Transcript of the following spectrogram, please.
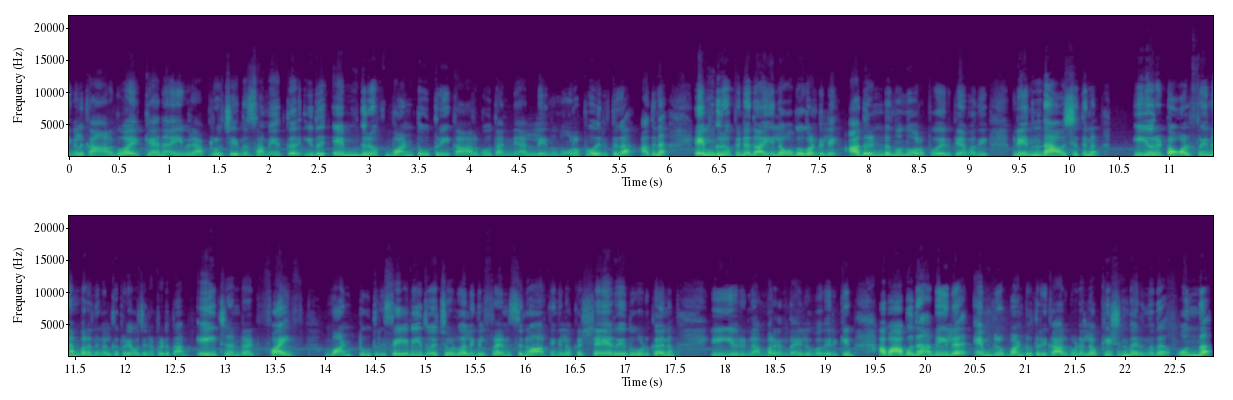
നിങ്ങൾ കാർഗോ അയക്കാനായി ഒരു അപ്രോച്ച് ചെയ്യുന്ന സമയത്ത് ഇത് M group one two three cargo തന്നെ അല്ലേ എന്നൊന്ന് ഉറപ്പ് വരുത്തുക. അതിന് എം ഗ്രൂപ്പിന്റെതായി ലോഗോ കണ്ടില്ലേ അതുണ്ടെന്നൊന്ന് ഉറപ്പ് വരുത്തിയാൽ മതി. പിന്നെ എന്താവശ്യത്തിനും ഈ ഒരു ടോൾ ഫ്രീ നമ്പർ നിങ്ങൾക്ക് പ്രയോജനപ്പെടുത്താം. Eight hundred five one two three save ചെയ്ത് വെച്ചോളൂ. അല്ലെങ്കിൽ ഫ്രണ്ട്സിനോ ആർക്കെങ്കിലും ഒക്കെ ഷെയർ ചെയ്ത് കൊടുക്കാനും ഈ ഒരു നമ്പർ എന്തായാലും ഉപകരിക്കും. അപ്പോൾ അബുദാബിയിൽ M group one two three കാർഗോയുടെ ലൊക്കേഷൻ വരുന്നത് ഒന്ന്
